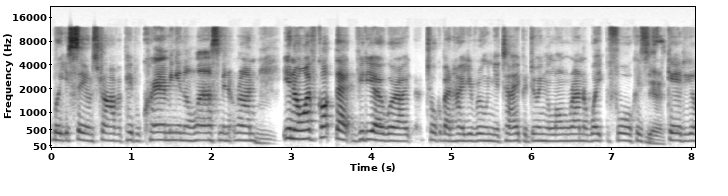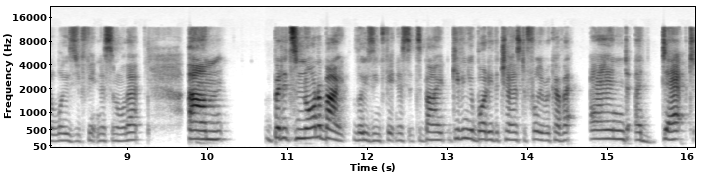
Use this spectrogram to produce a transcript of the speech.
where you see on Strava people cramming in a last minute run. Mm. You know, I've got that video where I talk about how you ruin your taper doing a long run a week before because you're Yeah. scared you'll lose your fitness and all that. Um, but it's not about losing fitness. It's about giving your body the chance to fully recover and adapt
